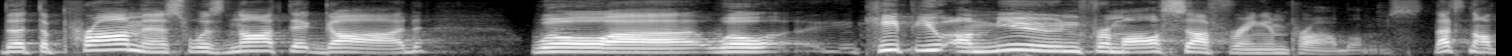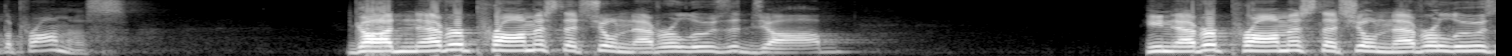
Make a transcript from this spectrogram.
that the promise was not that God will, uh, will keep you immune from all suffering and problems? That's not the promise. God never promised that you'll never lose a job. He never promised that you'll never lose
